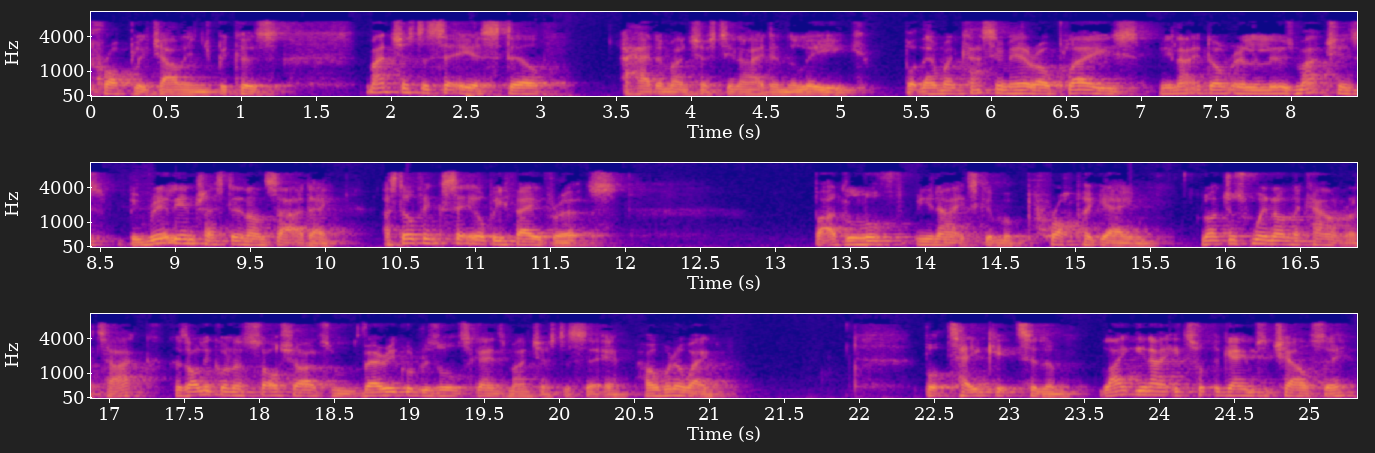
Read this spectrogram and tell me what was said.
properly challenge because Manchester City is still ahead of Manchester United in the league. But then when Casemiro plays, United don't really lose matches. Be really interesting on Saturday. I still think City will be favourites, but I'd love United to give them a proper game. Not just win on the counter attack, because Ole Gunnar Solskjaer had some very good results against Manchester City, home and away. But take it to them. Like United took the game to Chelsea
